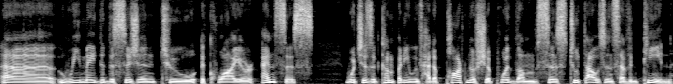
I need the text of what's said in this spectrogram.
uh, we made the decision to acquire Ansys, which is a company we've had a partnership with them since 2017.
